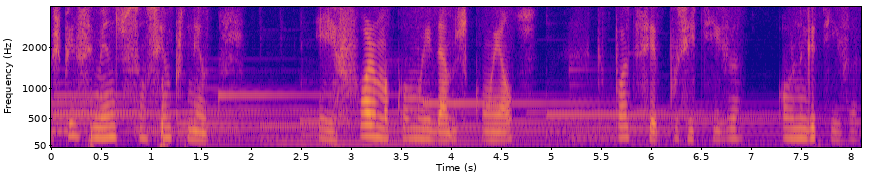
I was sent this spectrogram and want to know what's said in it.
Os pensamentos são sempre neutros. É a forma como lidamos com eles que pode ser positiva ou negativa.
